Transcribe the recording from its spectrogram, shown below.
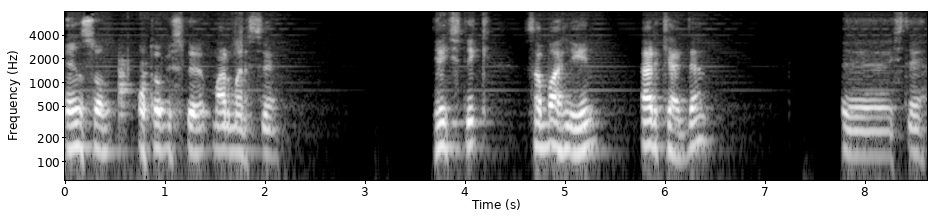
En son otobüste Marmaris'e geçtik. Sabahleyin erkenden e, işte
